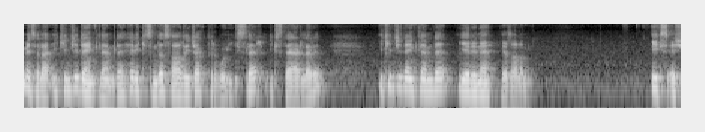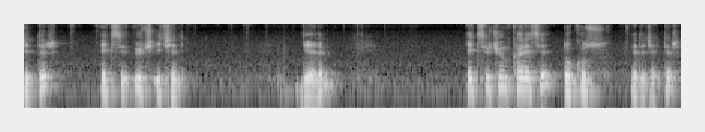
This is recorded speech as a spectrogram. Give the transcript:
Mesela ikinci denklemde her ikisinde sağlayacaktır bu x'ler, x değerleri. İkinci denklemde yerine yazalım. x eşittir eksi 3 için diyelim. Eksi 3'ün karesi 9 edecektir.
